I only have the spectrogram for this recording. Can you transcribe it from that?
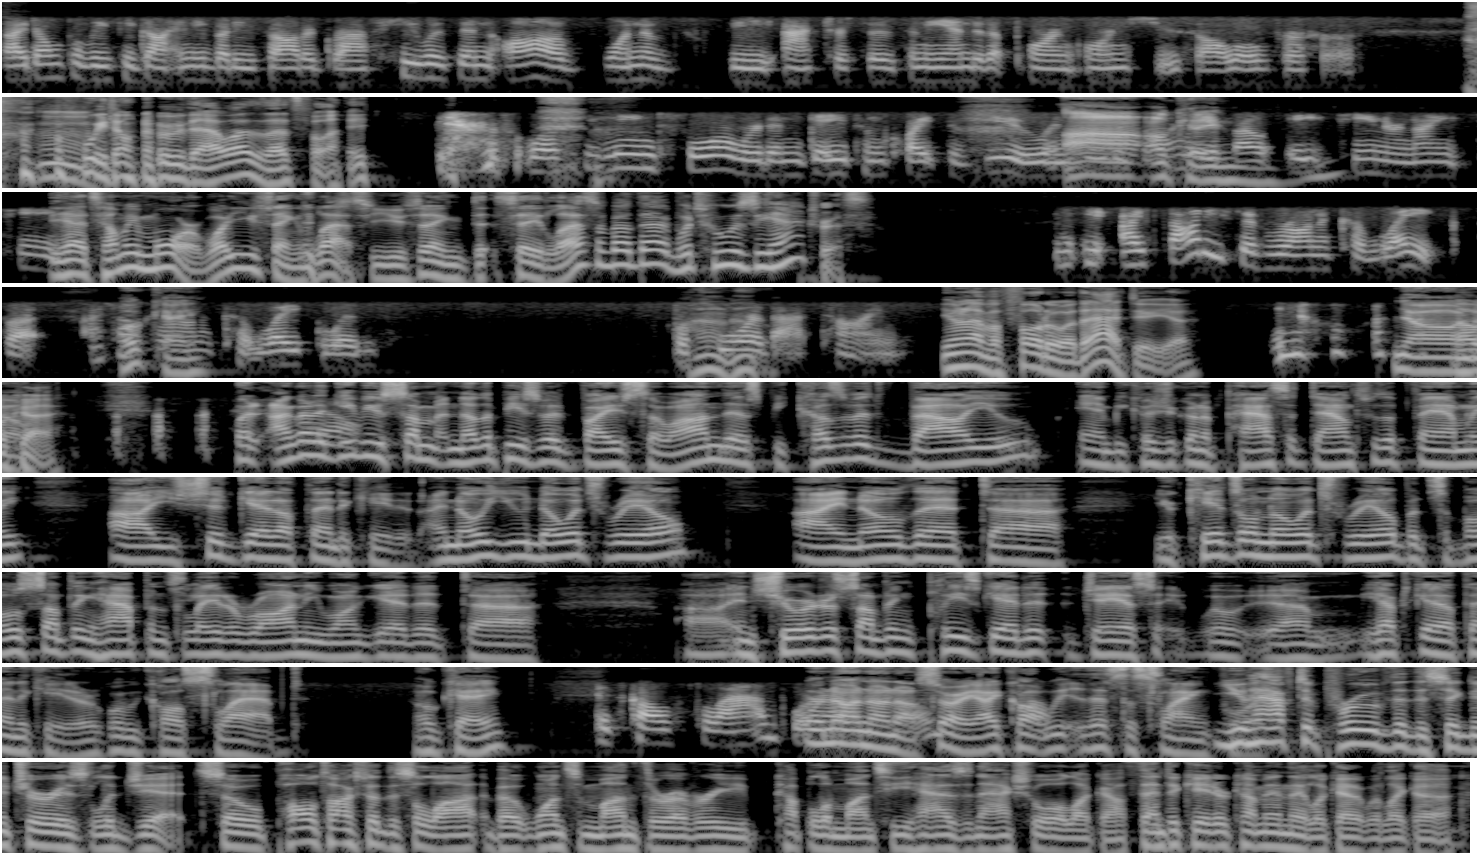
I don't believe he got anybody's autograph. He was in awe of one of the actresses, and he ended up pouring orange juice all over her. we don't know who that was. That's funny. well, she leaned forward and gave him quite the view, and he Ah, was only okay. about 18 or 19. Yeah, tell me more. What are you saying less? Are you saying say less about that? Which who was the actress? I thought he said Veronica Lake, but I thought Okay. Veronica Lake was before that time. You don't have a photo of that, do you? No. no. Okay. But I'm going to give you some another piece of advice though on this because of its value and because you're going to pass it down through the family. Uh, you should get authenticated. I know you know it's real. I know that uh, your kids will know it's real. But suppose something happens later on, and you want to get it uh, uh, insured or something. Please get it JSA. Um, you have to get authenticated or what we call slabbed. Okay. It's called slab. Oh no no no. Sorry, I call oh. we, that's the slang. For You it. have to prove that the signature is legit. So Paul talks about this a lot. About once a month or every couple of months, he has an actual like authenticator come in. They look at it with like a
